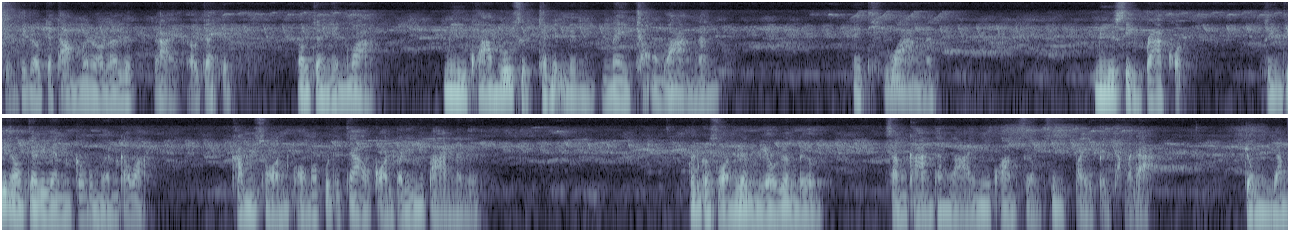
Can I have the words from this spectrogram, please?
สิ่งที่เราจะทำเมื่อเราระลึกได้ เราจะเห็น เราจะเห็นว่ามีความรู้สึกชนิดหนึ่งในช่องว่างนั้น ในที่ว่างนั้น มีสิ่งปรากฏ สิ่งที่เราจะเรียนก็เหมือนกับว่าคำสอนของพระพุทธเจ้าก่อนปรินิพานนั่นเองเพื่อนก็สอนเรื่องเดียวเรื่องเดิม สังขารทั้งหลายมีความเสื่อมสิ้นไปเป็นธรรมดา จงยัง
